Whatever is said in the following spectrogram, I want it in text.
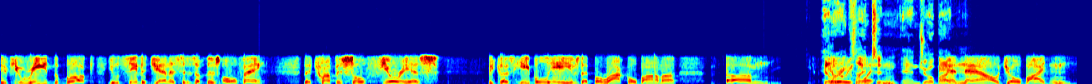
If you read the book, you'll see the genesis of this whole thing. That Trump is so furious because he believes that Barack Obama, um, Hillary, Hillary Clinton, Clinton and Joe Biden. and now Joe Biden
